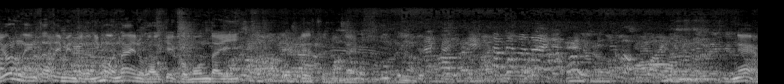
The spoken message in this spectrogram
夜のエンターテインメントが日本はないのが結構問題ですよね。うん、ね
